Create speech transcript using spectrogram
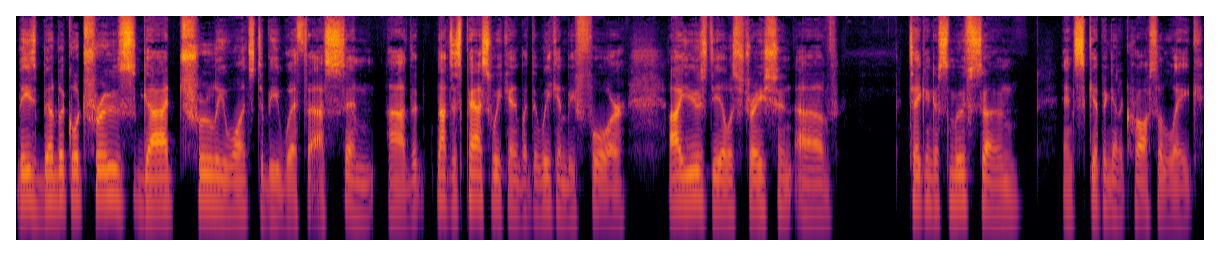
these biblical truths, God truly wants to be with us. And uh, the, not this past weekend, but the weekend before, I used the illustration of taking a smooth stone and skipping it across a lake.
